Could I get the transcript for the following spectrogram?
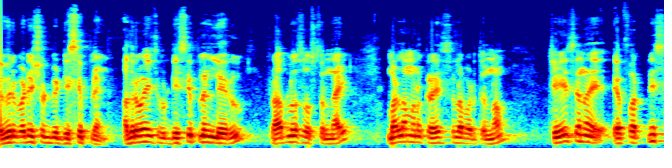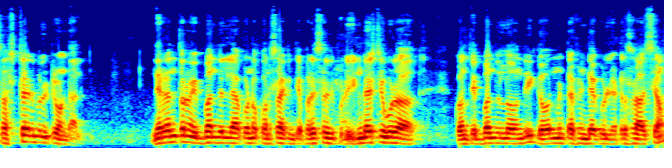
Everybody should be discipline otherwise discipline లేరు ప్రాబ్లమ్స్ వస్తున్నాయి. మళ్ళీ మనం క్రైసిస్లో పడుతున్నాం. చేసిన ఎఫర్ట్ని సస్టైనబిలిటీ ఉండాలి. నిరంతరం ఇబ్బందులు లేకుండా కొనసాగించే పరిస్థితి. ఇప్పుడు ఇండస్ట్రీ కూడా కొంత ఇబ్బందుల్లో ఉంది. గవర్నమెంట్ ఆఫ్ ఇండియా కూడా లెటర్స్ రాసాం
